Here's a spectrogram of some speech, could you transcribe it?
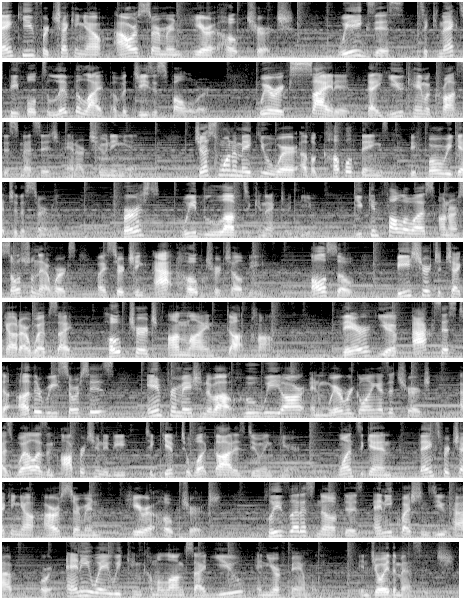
Thank you for checking out our sermon here at Hope Church. We exist to connect people to live the life of a Jesus follower. We are excited that you came across this message and are tuning in. Just want to make you aware of a couple things before we get to the sermon. First, we'd love to connect with you. You can follow us on our social networks by searching at Hope Church LV. Also, be sure to check out our website, hopechurchonline.com. There, you have access to other resources, information about who we are and where we're going as a church, as well as an opportunity to give to what God is doing here. Once again, thanks for checking out our sermon here at Hope Church. Please let us know if there's any questions you have or any way we can come alongside you and your family. Enjoy the message.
